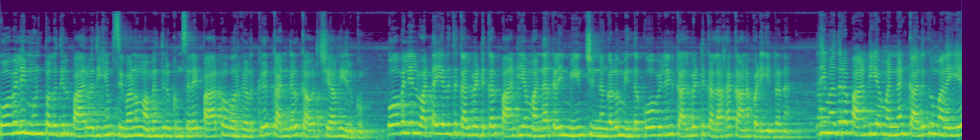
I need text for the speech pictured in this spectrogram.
கோவிலின் முன்பகுதியில் பார்வதியும் சிவனும் அமர்ந்திருக்கும் சிலை பார்ப்பவர்களுக்கு கண்கள் கவர்ச்சியாக இருக்கும். கோவிலில் வட்ட எழுத்து கல்வெட்டுக்கள் பாண்டிய மன்னர்களின் மீன் சின்னங்களும் இந்த கோவிலின் கல்வெட்டுக்களாக காணப்படுகின்றன. அதிமதுர பாண்டிய மன்னன் கழுகுமலையே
